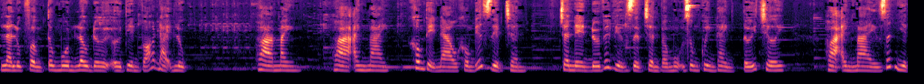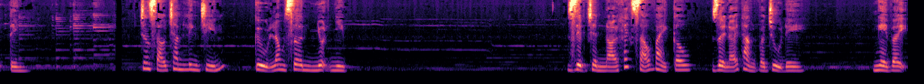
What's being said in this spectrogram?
là lục phẩm tông môn lâu đời ở thiền võ đại lục. Hoa Manh, Hoa Anh Mai không thể nào không biết Diệp Trần, cho nên đối với việc Diệp Trần và Mụ Dung Khuynh Thành tới chơi, Hoa Anh Mai rất nhiệt tình. Chương 609 Cửu Long Sơn nhộn nhịp Diệp Trần nói khách sáo vài câu, rồi nói thẳng vào chủ đề. Nghe vậy,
